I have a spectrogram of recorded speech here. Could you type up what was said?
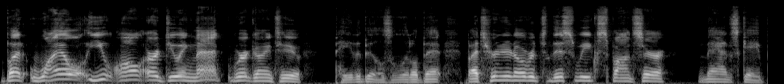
But while you all are doing that, we're going to pay the bills a little bit by turning it over to this week's sponsor, Manscaped.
